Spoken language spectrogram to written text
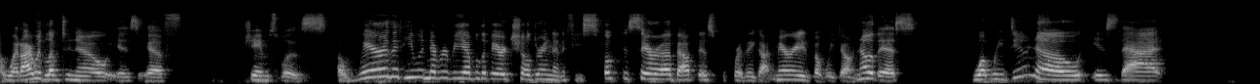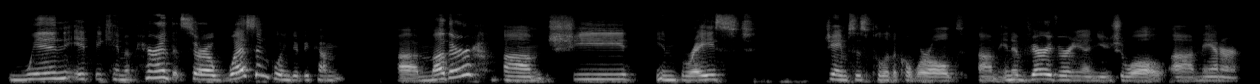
what I would love to know is if James was aware that he would never be able to bear children. And if he spoke to Sarah about this before they got married, but we don't know this. What we do know is that when it became apparent that Sarah wasn't going to become a mother, um, she embraced James's political world um, in a very, very unusual uh, manner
